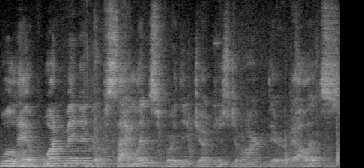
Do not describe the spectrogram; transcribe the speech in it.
We'll have one minute of silence for the judges to mark their ballots.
